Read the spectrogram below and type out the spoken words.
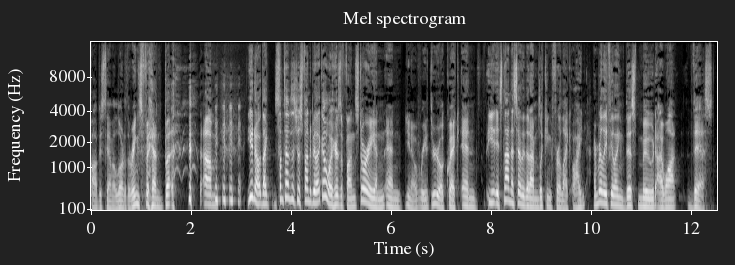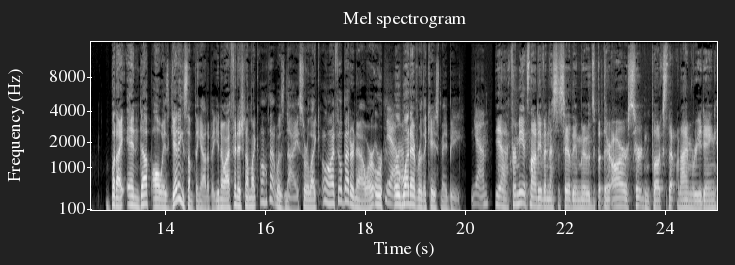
obviously I'm a Lord of the Rings fan, but um, you know, like sometimes it's just fun to be like, oh, well, here's a fun story and and you know, read through real quick. And it's not necessarily that I'm looking for like, oh, I, I'm really feeling this mood. I want this but I end up always getting something out of it. You know, I finish and I'm like, oh, that was nice, or like, oh, I feel better now, or or yeah. or whatever the case may be. Yeah. Yeah. For me, it's not even necessarily moods, but there are certain books that when I'm reading,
